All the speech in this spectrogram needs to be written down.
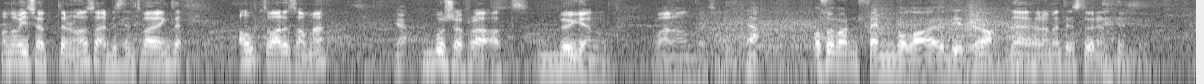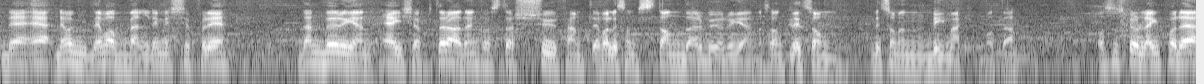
Og når vi kjøpte det nå, så jeg bestilt var egentlig Alt var det samme. Bortsett fra at burgeren var en annen. liksom. Ja. Og så var den fem dollar dyrere, da. Det hører med til historien. Det, er, det, var, det var veldig mye, fordi den burgeren jeg kjøpte, da, den kosta 7,50. Det var liksom standardburgeren. sant? Litt som, litt som en Big Mac, på en måte. Og så skal du legge på det,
